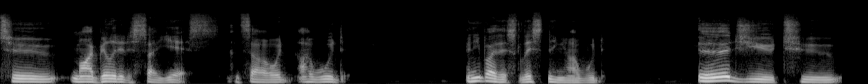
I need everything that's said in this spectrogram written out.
to my ability to say yes. And so I would I would anybody that's listening, I would urge you to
